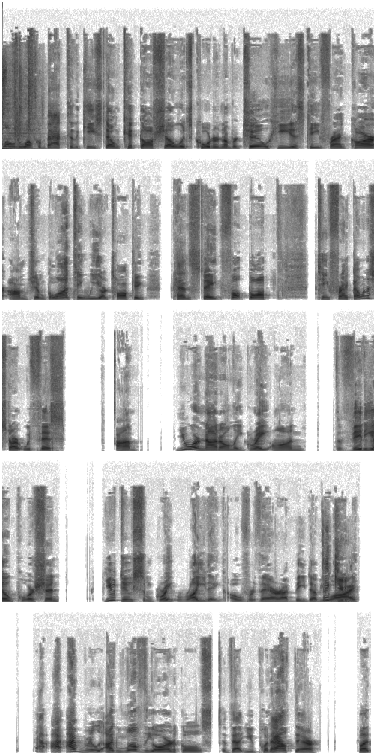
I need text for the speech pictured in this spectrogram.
Hello and welcome back to the Keystone Kickoff Show. It's quarter number two. He is T. Frank Carr. I'm Jim Galante. We are talking Penn State football. T. Frank, I want to start with this. Um, you are not only great on the video portion, you do some great writing over there at BWI. I, I really I love the articles that you put out there. But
